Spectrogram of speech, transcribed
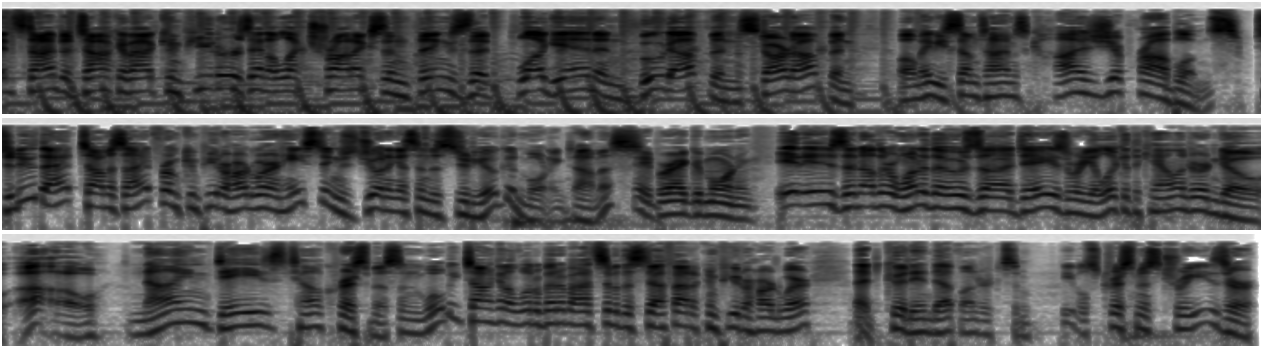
It's time to talk about computers and electronics and things that plug in and boot up and start up and well, maybe sometimes cause you problems. To do that, Thomas Hyatt from Computer Hardware and Hastings joining us in the studio. Good morning, Thomas. Hey, Brad, good morning. It is another one of those uh, days where you look at the calendar and go, uh oh, nine days till Christmas. And we'll be talking a little bit about some of the stuff out of computer hardware that could end up under some people's Christmas trees or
